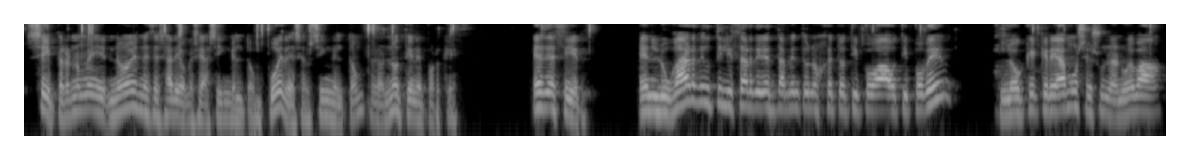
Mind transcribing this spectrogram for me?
Sí, pero no, no es necesario que sea singleton. Puede ser singleton, pero no tiene por qué. Es decir, en lugar de utilizar directamente un objeto tipo A o tipo B, lo que creamos es una nueva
